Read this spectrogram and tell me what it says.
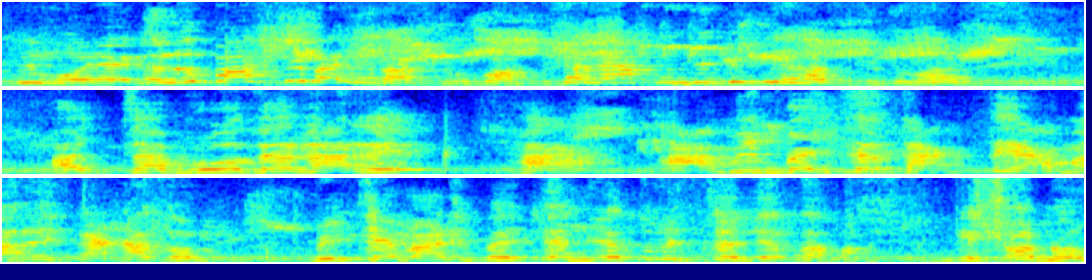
তুমি মরে গেলেও পাচ্ছি বাকি পাচ্ছি পাচ্ছি তাহলে এখন যদি কি হচ্ছে তোমার? আচ্ছা বোঝে না রে। হ্যাঁ আমি বেঁচে থাকতে আমার এই টাকা জমি, বেঁচে বাড়ি, বেঁচে নিয়ে তুমি চলে যেতাম কি শোনো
